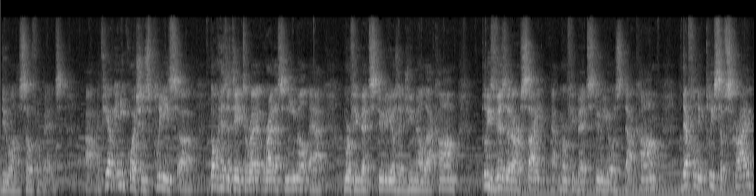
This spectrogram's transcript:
do on the sofa beds. Uh, if you have any questions, please uh, don't hesitate to write, write, us an email at murphybedstudios at gmail.com. Please visit our site at murphybedstudios.com. Definitely please subscribe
